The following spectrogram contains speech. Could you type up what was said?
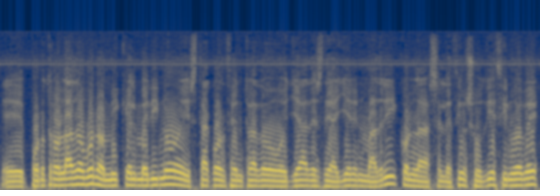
Eh, por otro lado, bueno, Miquel Merino está concentrado ya desde ayer en Madrid con la selección sub-19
